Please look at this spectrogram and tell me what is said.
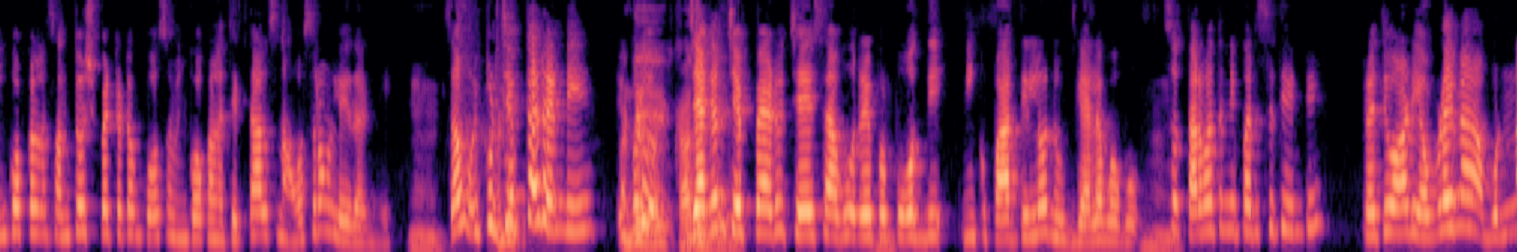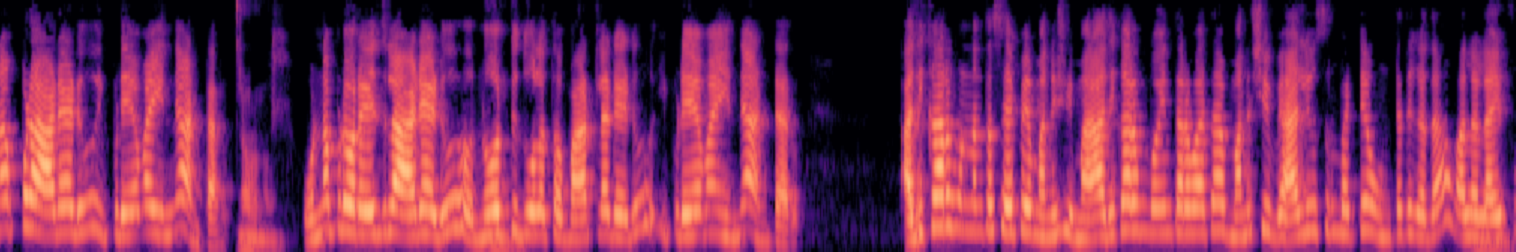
ఇంకొకళ్ళని సంతోష పెట్టడం కోసం ఇంకొకళ్ళని తిట్టాల్సిన అవసరం లేదండి. సో ఇప్పుడు చెప్తాడండి ఇప్పుడు. జగన్ చెప్పాడు చేసావు రేపు. పోద్ది నీకు పార్టీలో నువ్వు గెలవవు. సో తర్వాత నీ పరిస్థితి ఏంటి ప్రతి వాడు ఎవడైనా ఉన్నప్పుడు ఆడాడు ఇప్పుడు ఏమైంది అంటారు ఉన్నప్పుడు ఓ రేంజ్లో ఆడాడు నోర్తి. దూలతో మాట్లాడాడు ఇప్పుడు ఏమైంది అంటారు అధికారం ఉన్నంతసేపే మనిషి మా అధికారం పోయిన తర్వాత మనిషి వాల్యూస్ బట్టే ఉంటది కదా వాళ్ళ. లైఫ్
